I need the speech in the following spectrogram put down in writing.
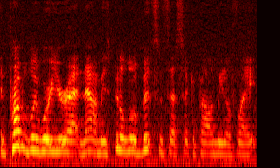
and probably where you're at now. I mean, it's been a little bit since that second Palomino fight.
